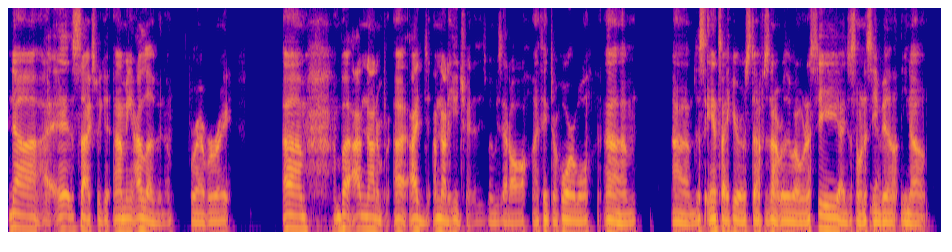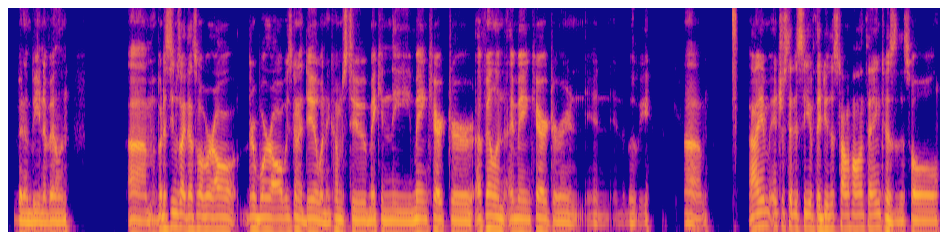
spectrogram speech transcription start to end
no, I- it sucks because I mean I love Venom forever, right? Um, but I'm not. Imp- uh, I I'm not a huge fan of these movies at all. I think they're horrible. Um, um, this anti-hero stuff is not really what I want to see. I just want to see, Yeah. vil- you know, Venom being a villain. Um, but it seems like that's what we're all there. We're always going to do when it comes to making the main character a villain, a main character in in in the movie. Um, I am interested to see if they do this Tom Holland thing because this whole,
